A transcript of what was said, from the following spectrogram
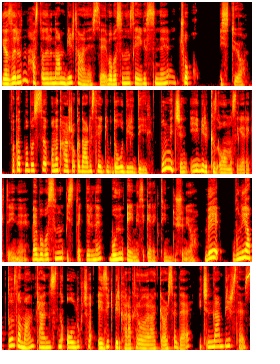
Yazarın hastalarından bir tanesi babasının sevgisini çok istiyor. Fakat babası ona karşı o kadar da sevgi dolu biri değil. Bunun için iyi bir kız olması gerektiğini ve babasının isteklerine boyun eğmesi gerektiğini düşünüyor. Ve bunu yaptığı zaman kendisini oldukça ezik bir karakter olarak görse de içinden bir ses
